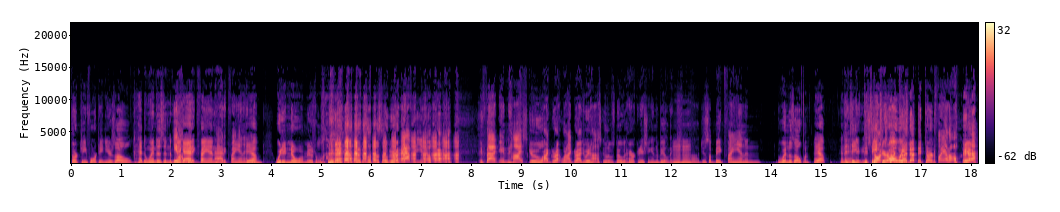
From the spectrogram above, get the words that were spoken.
13, 14 years old. Had the windows and the Yeah, big attic fan. attic fan, and Yep. we didn't know we were miserable, so, so we were happy, you know. In fact, in high school, I gra- when I graduated high school, there was no air conditioning in the buildings, Mhm. uh, just a big fan and the windows open. Yep. And, the, te- the start- teacher start always. cutting up. They turned the fan off. Yep.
